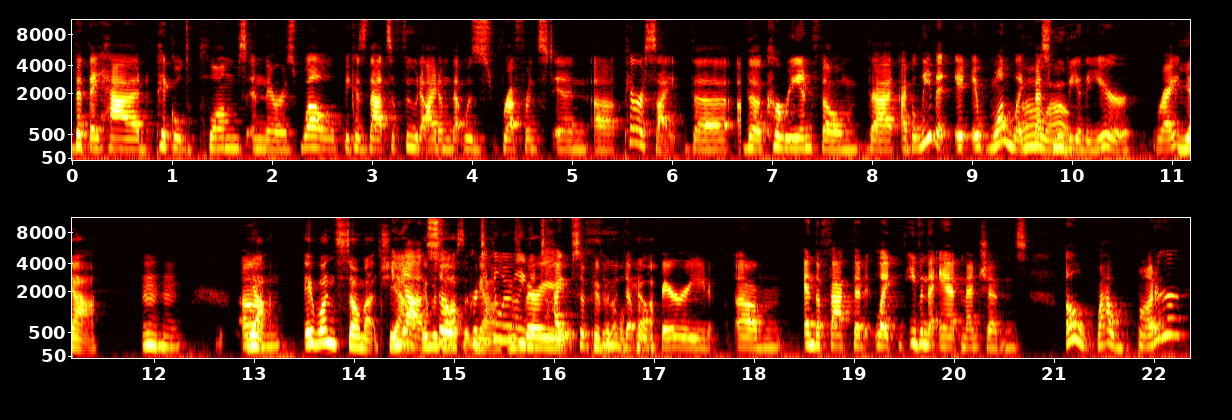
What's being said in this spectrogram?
that they had pickled plums in there as well because that's a food item that was referenced in uh, Parasite, the the Korean film that I believe it it, it won like oh, best wow. movie of the year, right? Yeah. Mm-hmm. Um, yeah, it won so much. Yeah, yeah. It was so awesome. particularly yeah, the types of pivotal, food that yeah. were buried, um, and the fact that like even the aunt mentions, "Oh wow, butter!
